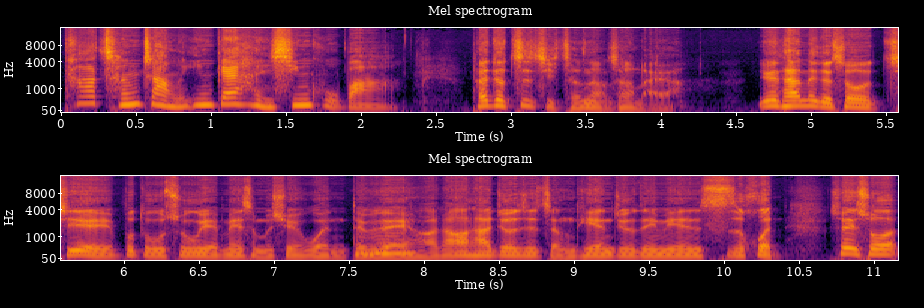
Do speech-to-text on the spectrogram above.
他成长应该很辛苦吧？他就自己成长上来啊。因为他那个时候其实也不读书，也没什么学问，对不对？哈、嗯？然后他就是整天就那边厮混，所以说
